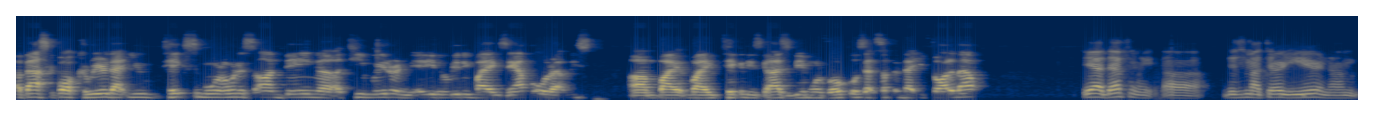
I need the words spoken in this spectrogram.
a basketball career that you take some more onus on being a, a team leader and either leading by example or at least um, by by taking these guys and being more vocal? Is that something that you thought about? Yeah, definitely. Uh, this is my third year, and I'm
